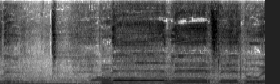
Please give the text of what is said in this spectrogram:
moment, then let it slip away.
